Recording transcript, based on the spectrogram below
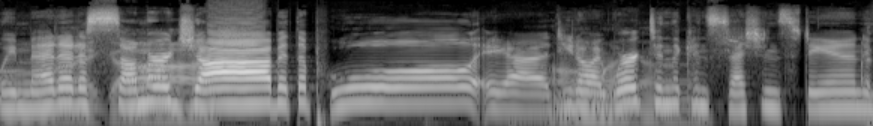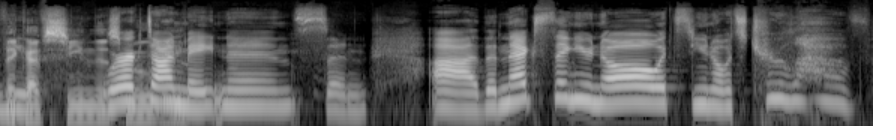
we Oh met at a summer job at the pool, and you know, Oh I worked in the concession stand. I think I've seen this worked on maintenance, and uh, the next thing you know, it's you know, it's true love.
